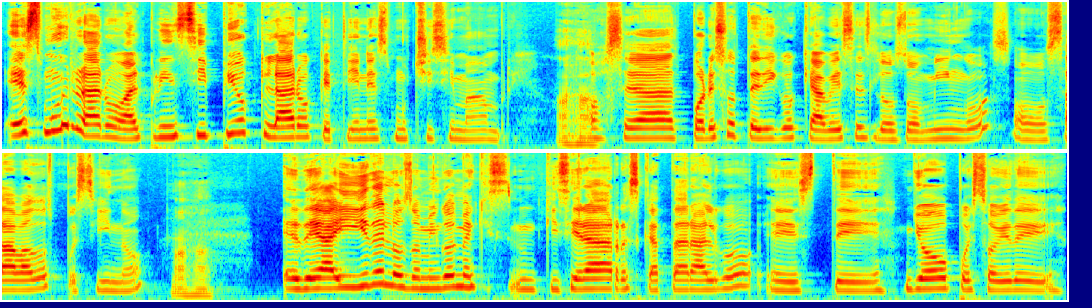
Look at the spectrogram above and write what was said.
Es muy raro. Al principio, claro que tienes muchísima hambre. O sea, por eso te digo que a veces los domingos o sábados, pues sí, ¿no? Ajá. Eh, de ahí de los domingos me quisiera rescatar algo. Este, yo pues soy de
